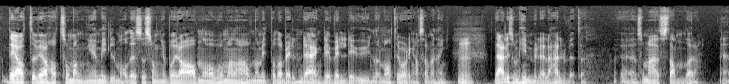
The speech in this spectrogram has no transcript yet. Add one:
Det at vi har hatt så mange middelmådige sesonger på rad nå hvor man har havna midt på tabellen, det er egentlig veldig unormalt i Vålerenga-sammenheng. Mm. Det er liksom himmel eller helvete, eh, som er standard. Da.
